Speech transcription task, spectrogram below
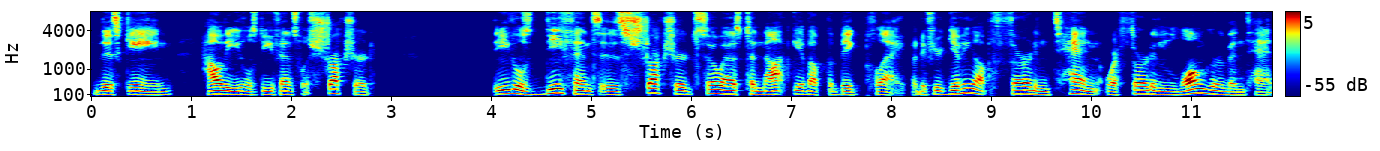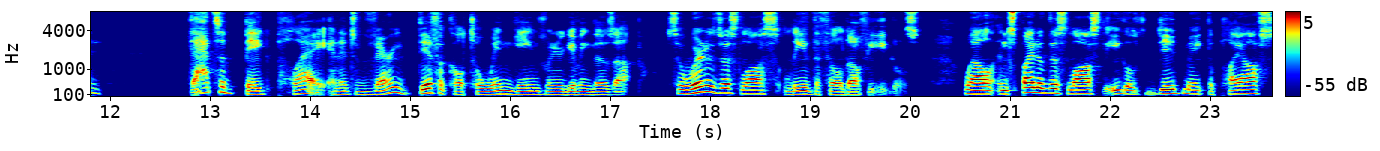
this game, how the Eagles' defense was structured, the Eagles' defense is structured so as to not give up the big play. But if you're giving up third and 10 or third and longer than 10, that's a big play, and it's very difficult to win games when you're giving those up. So, where does this loss leave the Philadelphia Eagles? Well, in spite of this loss, the Eagles did make the playoffs.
